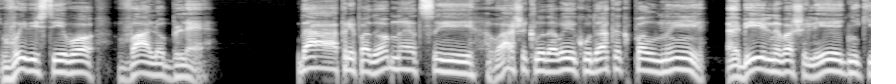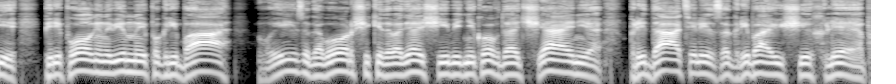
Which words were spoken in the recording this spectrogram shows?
вывести его в Алобле? Да, преподобные отцы, ваши кладовые куда как полны, обильны ваши ледники, переполнены винные погреба, вы, заговорщики, доводящие бедняков до отчаяния, предатели, загребающие хлеб.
